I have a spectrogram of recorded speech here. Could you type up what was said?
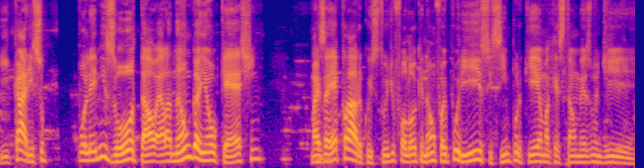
E, cara, isso polemizou tal. Ela não ganhou o casting, mas aí é claro que o estúdio falou que não foi por isso, e sim porque é uma questão mesmo de,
